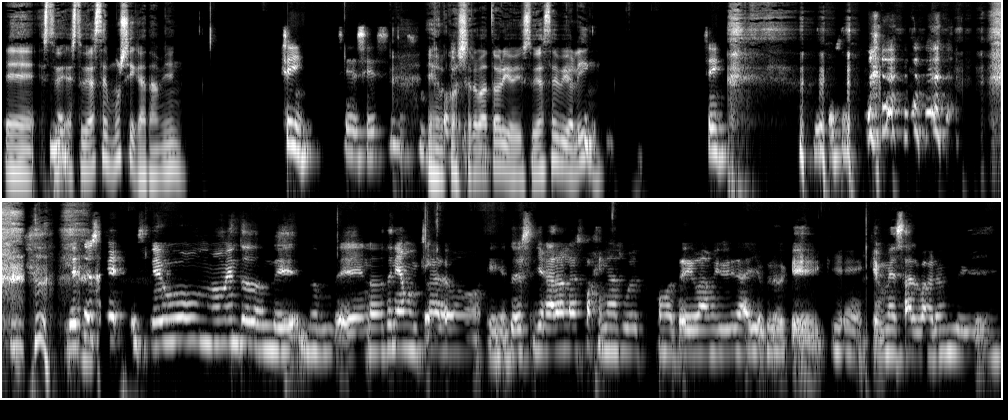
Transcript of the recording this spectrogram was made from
eh, estudiaste música también. Sí, Sí, sí, sí. En el conservatorio y estudiaste violín. Sí. De hecho, es que, hubo un momento donde, donde no tenía muy claro y entonces llegaron las páginas web, como te digo, a mi vida y yo creo que, que, me salvaron de,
